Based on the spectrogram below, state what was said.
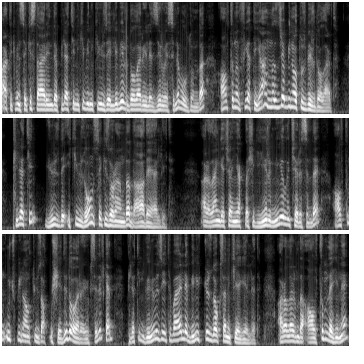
Mart 2008 tarihinde platin 2251 dolar ile zirvesini bulduğunda altının fiyatı yalnızca 1031 dolardı. Platin %218 oranında daha değerliydi. Aradan geçen yaklaşık 20 yıl içerisinde altın 3667 dolara yükselirken platin günümüz itibariyle 1392'ye geriledi. Aralarında altın lehine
